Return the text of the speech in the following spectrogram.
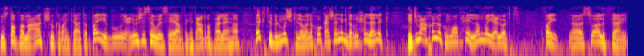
مصطفى معاك شكرا كاتب. طيب يعني وش أسوي لسيارتك؟ أتعرف عليها؟ اكتب المشكلة وأنا أخوك عشان نقدر نحلها لك. يا جماعة خليكم واضحين لا نضيع الوقت. طيب آه، السؤال الثاني.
